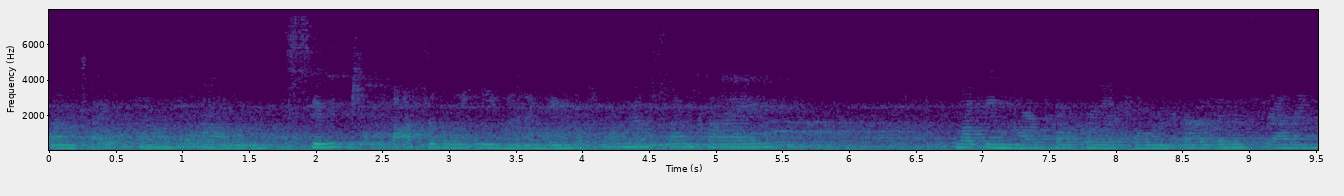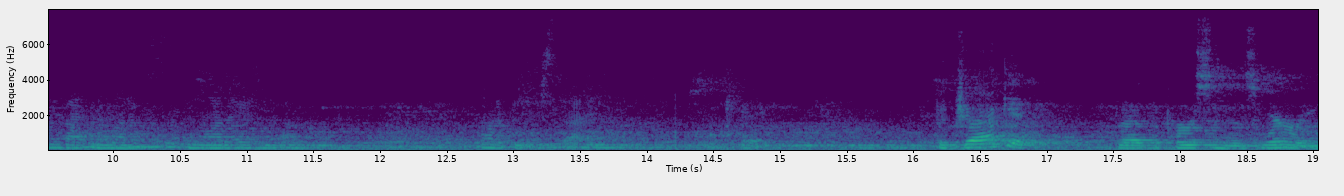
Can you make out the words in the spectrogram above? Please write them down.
some type of um, suit, possibly even a uniform of some kind. Might be more appropriate for an urban setting, but not a, not a, not a beach setting. Okay. The jacket that the person is wearing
